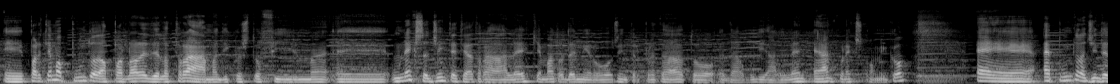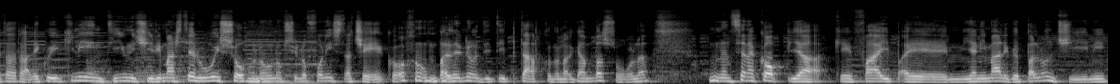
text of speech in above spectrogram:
E partiamo appunto a parlare della trama di questo film. Eh, un ex agente teatrale chiamato Danny Rose, interpretato da Woody Allen, è anche un ex comico, è, è appunto un agente teatrale, i clienti unici rimasti a lui sono uno xilofonista cieco, un ballerino di tip tap con una gamba sola, un'anziana coppia che fa i, eh, gli animali con i palloncini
